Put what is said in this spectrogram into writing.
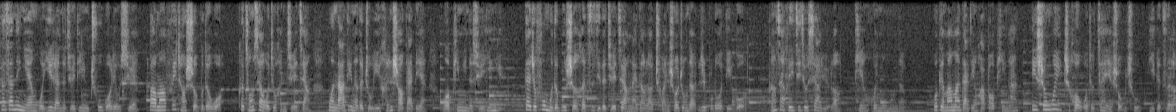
大三那年，我毅然的决定出国留学，爸妈非常舍不得我。可从小我就很倔强，我拿定了的主意很少改变。我拼命的学英语，带着父母的不舍和自己的倔强，来到了传说中的日不落帝国。刚下飞机就下雨了，天灰蒙蒙的。我给妈妈打电话报平安，一声喂之后，我就再也说不出一个字了。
